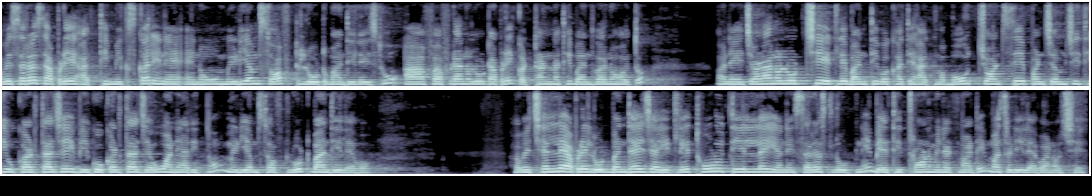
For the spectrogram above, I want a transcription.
હવે સરસ આપણે હાથથી મિક્સ કરીને એનો મીડિયમ સોફ્ટ લોટ બાંધી લઈશું. આ ફાફડાનો લોટ આપણે કઠણ નથી બાંધવાનો હતો. અને ચણાનો લોટ છે એટલે બાંધતી વખતે હાથમાં બહુ જ ચોંટશે, પણ ચમચીથી ઉકાળતા જઈ, ભેગો કરતા જવું અને આ રીતનો મીડિયમ સોફ્ટ લોટ બાંધી લેવો. હવે છેલ્લે આપણે લોટ બંધાઈ જાય એટલે થોડું તેલ લઈ અને સરસ લોટને બેથી ત્રણ મિનિટ માટે મસળી લેવાનો છે.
